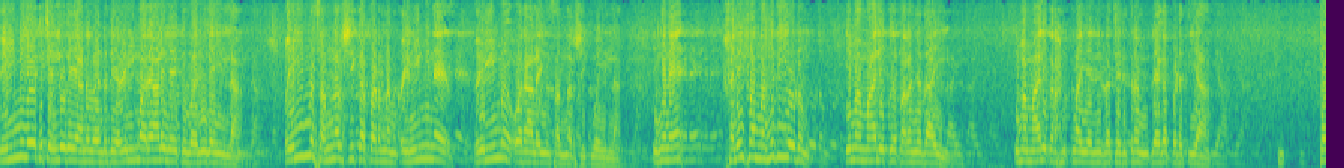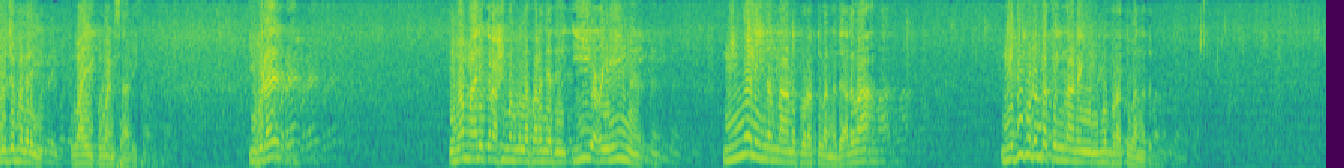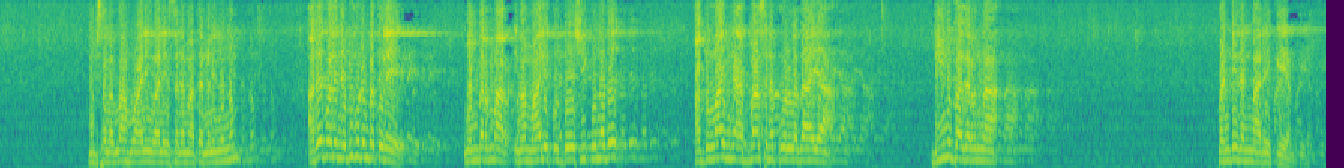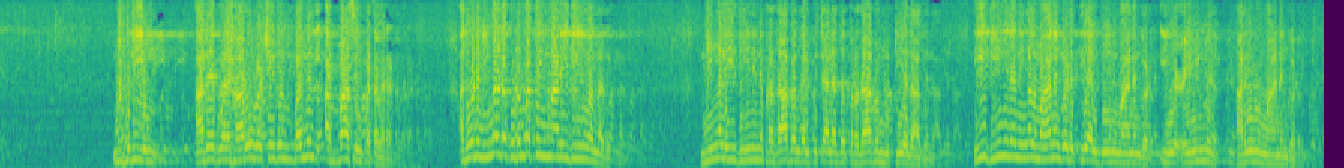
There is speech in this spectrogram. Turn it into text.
ഇൽമിലേക്ക് ചെല്ലുകയാണ് വേണ്ടത്. ഇൽമ ഒരാളിലേക്ക് വരികയില്ല. ഇൽമ സന്ദർശിക്കപ്പെടണം. ഇൽമിനെ ഇൽമ ഒരാളെയും സന്ദർശിക്കുകയില്ല. ഇങ്ങനെ ഖലീഫ മഹദിയോടും ഇമാം മാലിക് പറഞ്ഞതായി. ഇമാം മാലിക് അലിയുടെ ചരിത്രം രേഖപ്പെടുത്തിയ തർജമകളിൽ വായിക്കുവാൻ സാധിക്കും. ഇവിടെ ഇമാം മാലിക് റഹിമഹുള്ള പറഞ്ഞത് ഈ ഇൽമ് നിങ്ങളിൽ നിന്നാണ് പുറത്തു വന്നത് അഥവാ നബി കുടുംബത്തിൽ നിന്നാണ് ഈ ഇൽമ പുറത്തു വന്നത്. നബി സല്ലല്ലാഹു അലൈഹി അലൈഹി സ്വലമ തങ്ങളിൽ നിന്നും അതേപോലെ നബി കുടുംബത്തിലെ മെമ്പർമാർ ഇമാം മാലിക് ഉദ്ദേശിക്കുന്നത് അബ്ദുല്ലാഹിബിൻ അബ്ബാസിനെ പോലുള്ളതായ ദീന് പകർന്ന പണ്ഡിതന്മാരെയൊക്കെയാണ്. മഹദിയും അതേപോലെ ഹാറൂർ റഷീദും ബനുൽ അബ്ബാസിൽപ്പെട്ടവരാണ്. അതുകൊണ്ട് നിങ്ങളുടെ കുടുംബത്തിൽ നിന്നാണ് ഈ ദീന് വന്നത്. നിങ്ങൾ ഈ ദീനിന് പ്രതാപം കൽപ്പിച്ചാൽ അത് പ്രതാപം മുറ്റിയതാകും. ഈ ദീനിനെ നിങ്ങൾ മാനം കെടുത്തിയാൽ ദീന് മാനം കെടും. ഈ എൽമ് അറിവ് മാനം കെടും.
